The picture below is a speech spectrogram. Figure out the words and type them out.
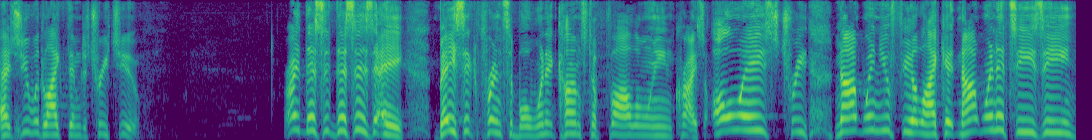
as you would like them to treat you. Right? This is, this is a basic principle when it comes to following Christ. Always treat, not when you feel like it, not when it's easy,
